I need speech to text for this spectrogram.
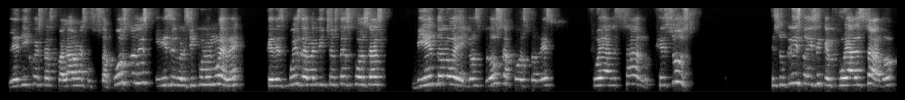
le dijo estas palabras a sus apóstoles y dice el versículo 9, que después de haber dicho estas cosas, viéndolo ellos, los apóstoles, fue alzado. Jesús, Jesucristo dice que fue alzado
